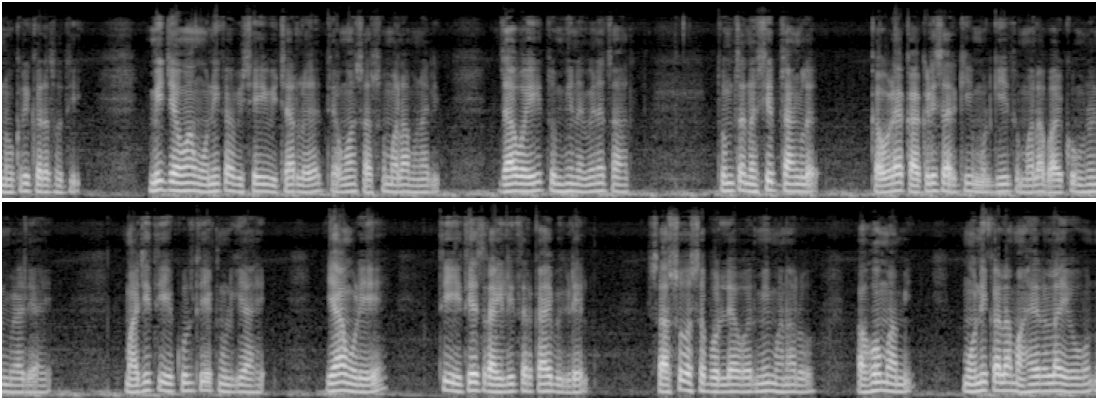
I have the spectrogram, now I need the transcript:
नोकरी करत होती. मी जेव्हा मोनिकाविषयी विचारलं तेव्हा सासू मला म्हणाली जावई तुम्ही नवीनच आहात. तुमचं नशीब चांगलं. कवळ्या काकडीसारखी मुलगी तुम्हाला बायको म्हणून मिळाली आहे. माझी ती एकुलती एक मुलगी आहे. यामुळे ती इथेच राहिली तर काय बिघडेल? सासू असं बोलल्यावर मी म्हणालो अहो मामी मोनिकाला माहेरला येऊन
